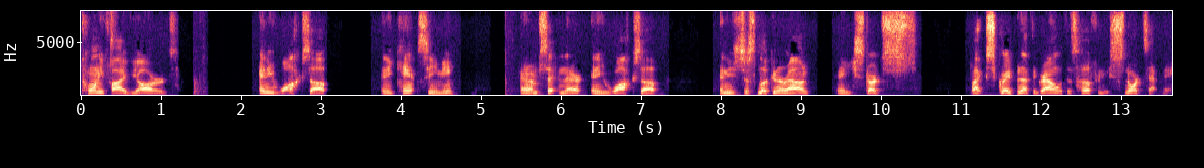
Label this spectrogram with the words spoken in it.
25 yards. And he walks up and he can't see me. And i'm sitting there and he walks up and he's just looking around and he starts like scraping at the ground with his hoof and he snorts at me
